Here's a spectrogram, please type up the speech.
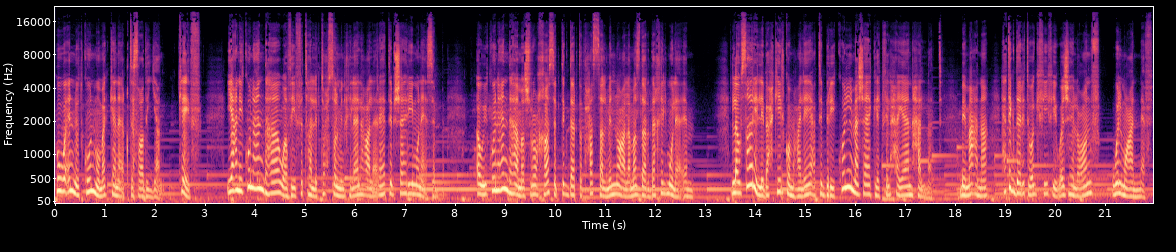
هو إنه تكون ممكنة اقتصادياً. كيف؟ يعني يكون عندها وظيفتها اللي بتحصل من خلالها على راتب شهري مناسب أو يكون عندها مشروع خاص بتقدر تتحصل منه على مصدر دخل ملائم. لو صار اللي بحكي لكم عليه اعتبري كل مشاكلك في الحياة انحلت. بمعنى هتقدري توقفي في وجه العنف والمعنف.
